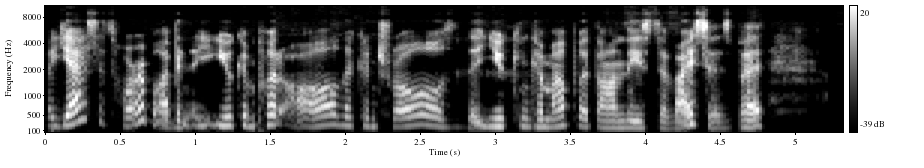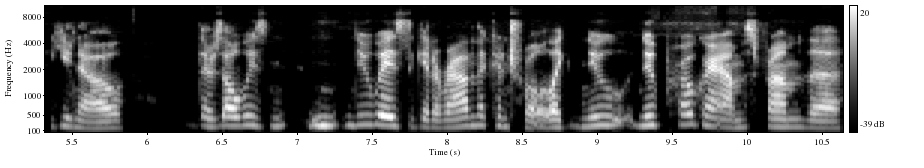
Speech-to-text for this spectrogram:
But yes, it's horrible. I mean, you can put all the controls that you can come up with on these devices, but you know, there's always n- new ways to get around the control, like new new programs from the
